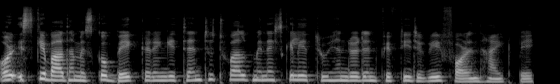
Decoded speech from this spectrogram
और इसके बाद हम इसको बेक करेंगे टेन टू ट्वेल्व मिनट्स के लिए थ्री डिग्री फ़ॉरन हाइट पे।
